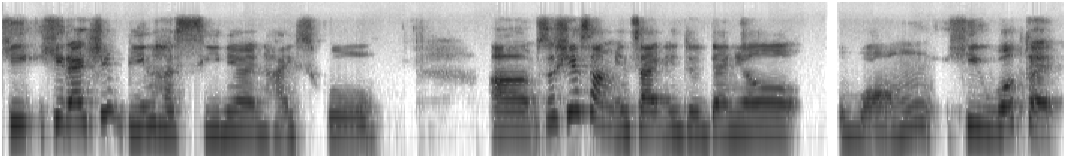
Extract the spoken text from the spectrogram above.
he he'd actually been her senior in high school. Um, so here's some insight into Daniel Wong. He worked at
